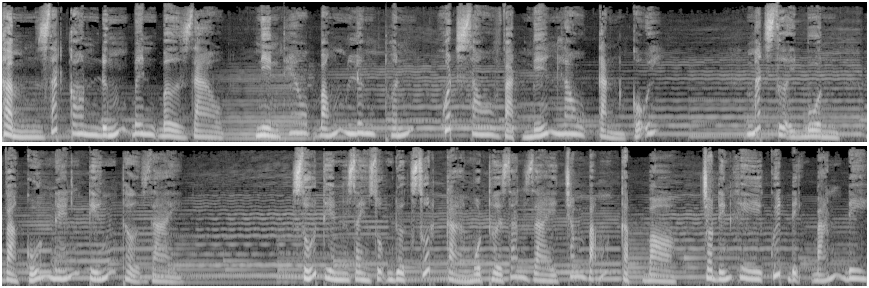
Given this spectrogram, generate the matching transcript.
Thẩm dắt con đứng bên bờ rào, nhìn theo bóng lưng Thuấn khuất sau vạt mía lau cằn cỗi. Mắt rượi buồn và cố nén tiếng thở dài. Số tiền dành dụng được suốt cả một thời gian dài chăm bẵm cặp bò cho đến khi quyết định bán đi.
